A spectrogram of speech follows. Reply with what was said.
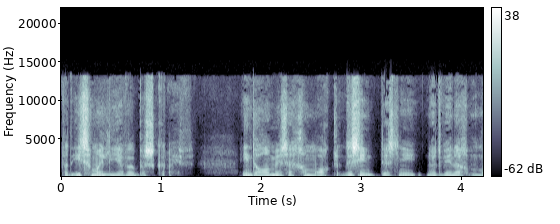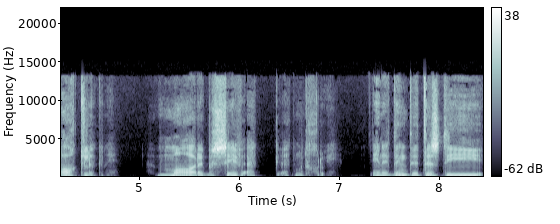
Wat iets van my lewe beskryf. En daarmee is ek gemaklik. Dis nie dis nie noodwendig maklik nie. Maar ek besef ek ek moet groei. En ek dink dit is die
